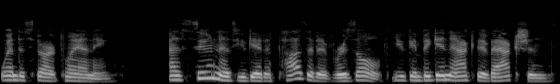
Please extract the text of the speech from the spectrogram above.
when to start planning. As soon as you get a positive result, you can begin active actions.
